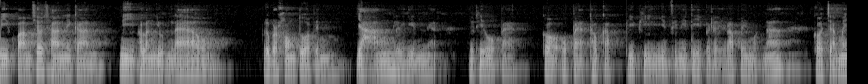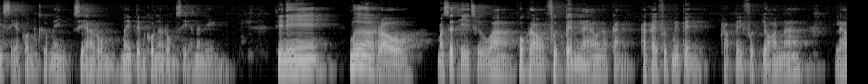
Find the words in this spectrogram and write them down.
มีความเชี่ยวชาญในการมีพลังหยุดแล้ว หรือประคองตัวเป็นหยางหรือหยินเนี่ยอยู่ที่โอแปดก็โอแปดเท่ากับ PP Infinity ไปเลยรับได้หมดนะ ก็จะไม่เสียคนคือไม่เสียอารมณ์ ไม่เป็นคนอารมณ์เสียนั่นเอง ทีนี้เมื่อเรามัสถีถือว่าพวกเราฝึกเป็นแล้วแล้วกัน ถ้าใครฝึกไม่เป็น กลับไปฝึกย้อนนะ แล้ว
